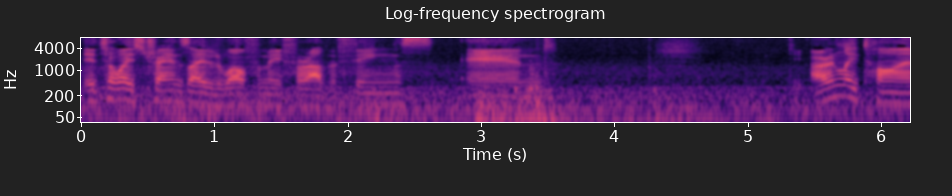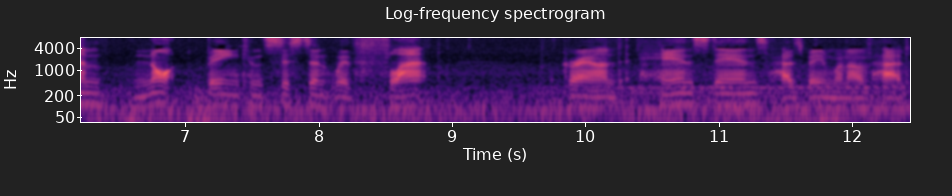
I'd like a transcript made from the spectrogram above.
it's always translated well for me for other things. And the only time not being consistent with flat ground handstands has been when I've had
